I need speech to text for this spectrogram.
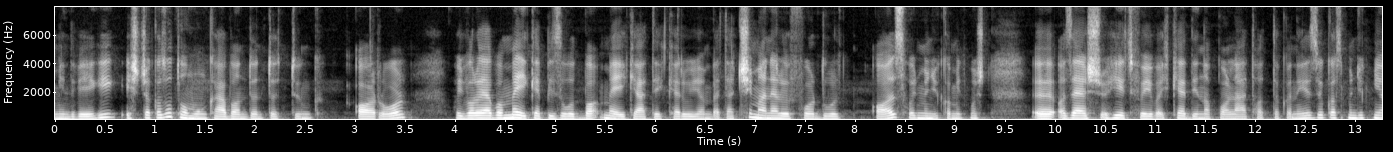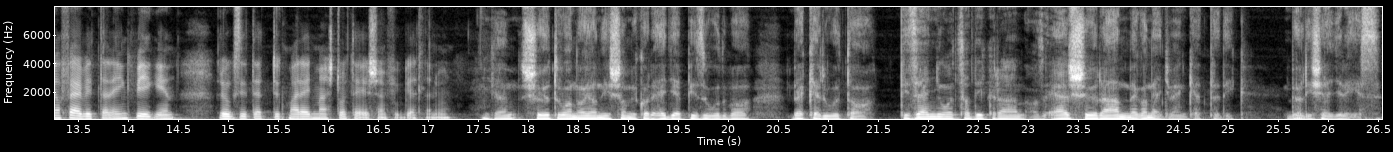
mind végig, és csak az utómunkában döntöttünk arról, hogy valójában melyik epizódba melyik játék kerüljön be. Tehát simán előfordult az, hogy mondjuk amit most az első hétfői vagy keddi napon láthattak a nézők, azt mondjuk mi a felvételeink végén rögzítettük már egymástól teljesen függetlenül. Igen, sőt van olyan is, amikor egy epizódba bekerült a 18. rán, az első rán, meg a 42. ből is egy rész.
